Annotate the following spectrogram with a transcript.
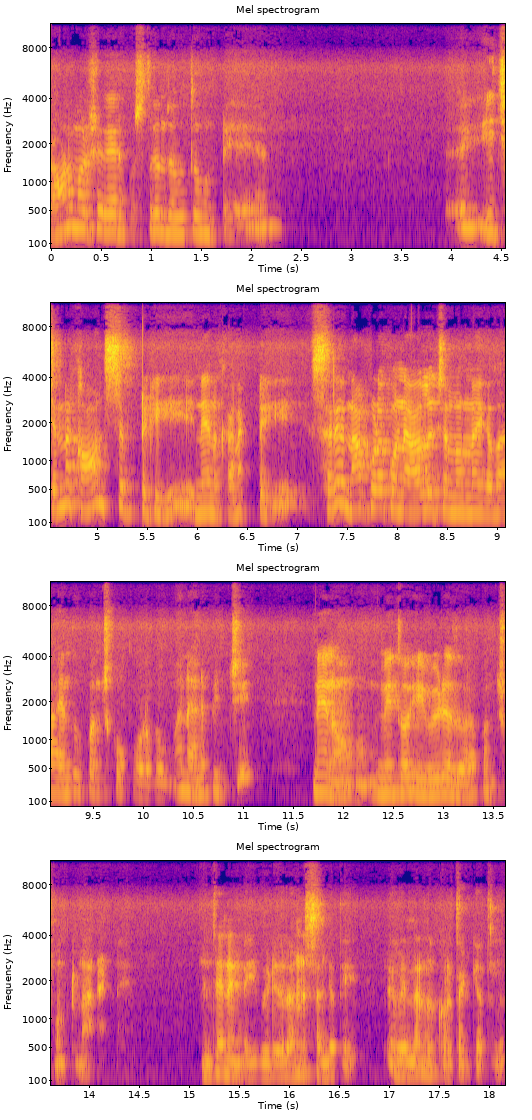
రమణ మహర్షి గారి పుస్తకం చదువుతూ ఉంటే ఈ చిన్న కాన్సెప్ట్కి నేను కనెక్ట్ అయ్యి సరే నాకు కూడా కొన్ని ఆలోచనలు ఉన్నాయి కదా ఎందుకు పంచుకోకూడదు అని అనిపించి నేను మీతో ఈ వీడియో ద్వారా పంచుకుంటున్నానండి. అంతేనండి ఈ వీడియోలోని సంగతి. విన్నందుకు కృతజ్ఞతలు.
